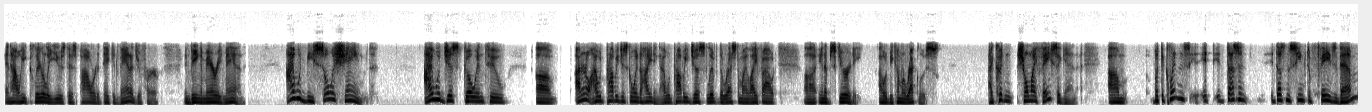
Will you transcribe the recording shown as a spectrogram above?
and how he clearly used his power to take advantage of her and being a married man, I would be so ashamed. I would just go into, um, I don't know, I would probably just go into hiding. I would probably just live the rest of my life out uh, in obscurity. I would become a recluse. I couldn't show my face again. Um, but the Clintons, it, it doesn't it doesn't seem to faze them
